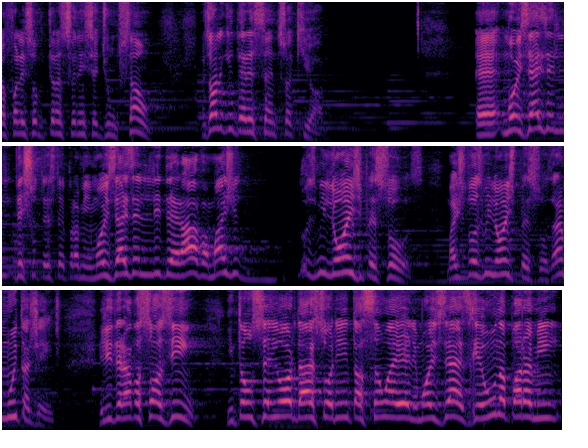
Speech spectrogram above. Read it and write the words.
eu falei sobre transferência de unção. Mas olha que interessante isso aqui, ó. É, Moisés, ele, deixa o texto aí para mim. Moisés, ele liderava mais de 2 milhões de pessoas. Mais de 2 milhões de pessoas, era muita gente. Ele liderava sozinho. Então o Senhor dá essa orientação a ele: Moisés, reúna para mim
